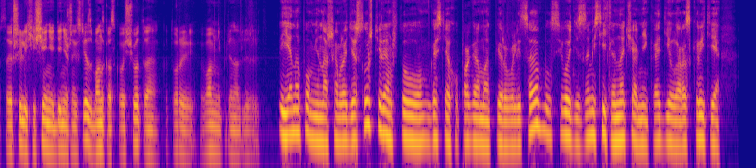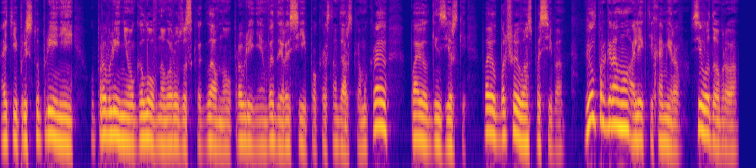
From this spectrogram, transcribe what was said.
совершили хищение денежных средств банковского счета, который вам не принадлежит. Я напомню нашим радиослушателям, что в гостях у программы «От первого лица» был сегодня заместитель начальника отдела раскрытия IT-преступлений Управления уголовного розыска Главного управления МВД России по Краснодарскому краю Павел Гензерский. Павел, большое вам спасибо. Вел программу Олег Тихомиров. Всего доброго.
